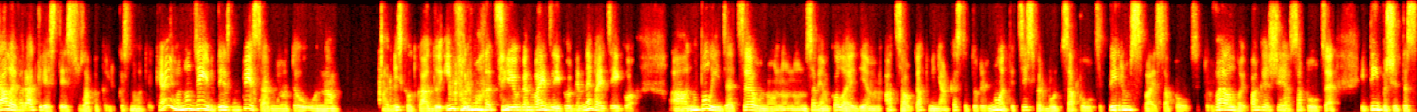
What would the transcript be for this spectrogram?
tā, lai var atgriezties uz apakaļ, kas notiek. Ja? Jo nu, dzīve diezgan piesārņota un um, ar visu kaut kādu informāciju, gan vajadzīgo, gan nevajadzīgo. Uh, nu, palīdzēt sev un, un, un, un saviem kolēģiem atsaukt atmiņā, kas tur ir noticis. Varbūt sapulce pirms, vai sapulce tur vēl, vai pagājušajā sapulcē. Ir tīpaši tas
